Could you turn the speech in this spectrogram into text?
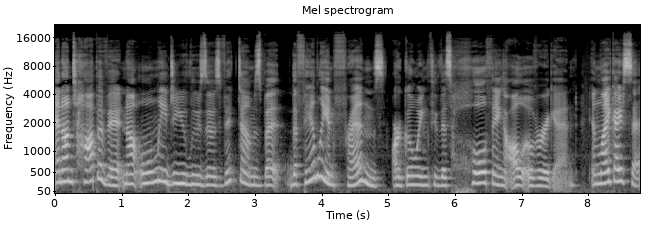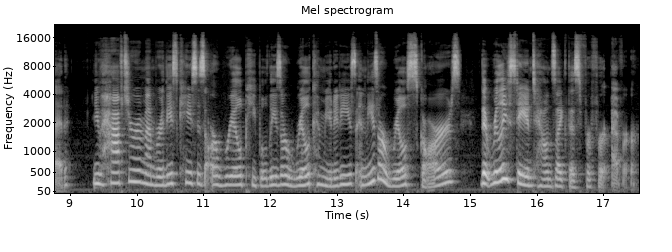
And on top of it, not only do you lose those victims, but the family and friends are going through this whole thing all over again. And like I said, you have to remember these cases are real people, these are real communities, and these are real scars that really stay in towns like this for forever.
